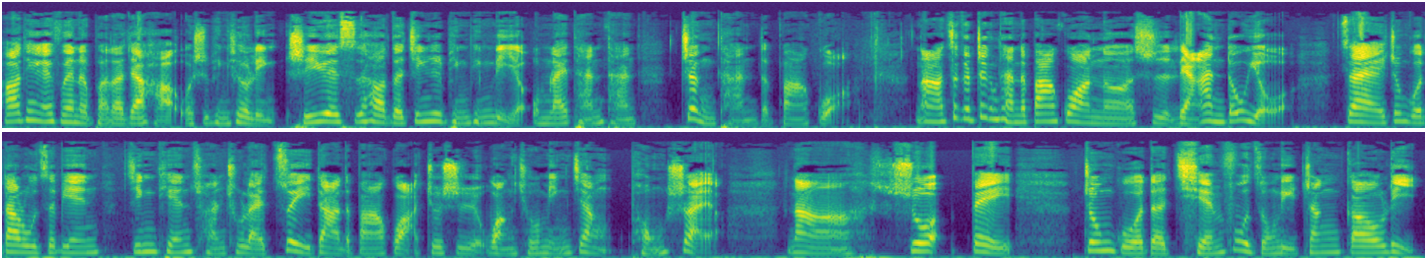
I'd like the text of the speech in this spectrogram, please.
好听 FM 的朋友，大家好，我是平秀玲。十一月四号的今日评评理，我们来谈谈政坛的八卦。那这个政坛的八卦呢，是两岸都有。在中国大陆这边，今天传出来最大的八卦就是网球名将彭帅啊，那说被中国的前副总理张高丽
